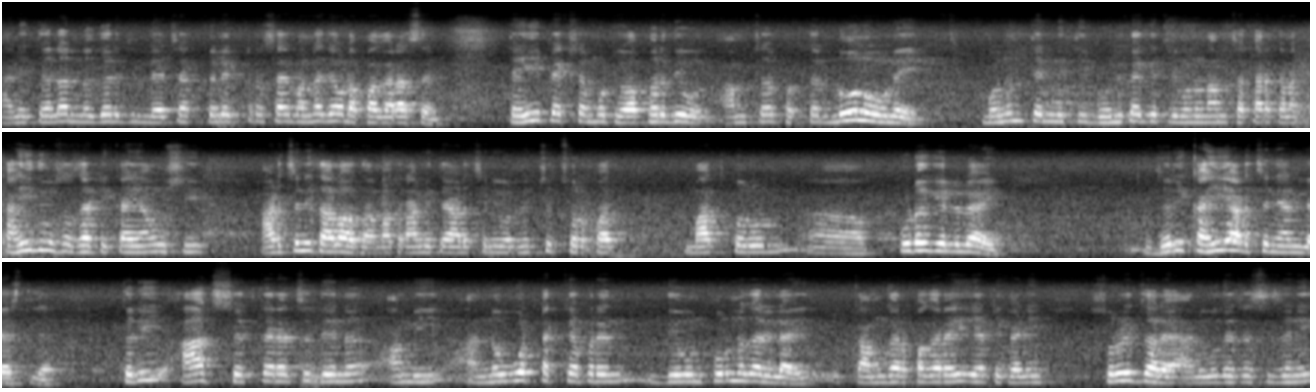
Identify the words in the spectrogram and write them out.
आणि त्याला नगर जिल्ह्याच्या कलेक्टर साहेबांना जेवढा पगार असेल त्याहीपेक्षा मोठी ऑफर देऊन आमचं फक्त लोन होऊ नये म्हणून त्यांनी ती भूमिका घेतली म्हणून आमचा कारखाना काही दिवसासाठी काही अंशी अडचणीत आला होता. मात्र आम्ही त्या अडचणीवर निश्चित स्वरूपात मात करून पुढं गेलेलो आहे. जरी काही अडचणी आणल्या असल्या तरी आज शेतकऱ्याचं देणं आम्ही नव्वद टक्क्यापर्यंत देऊन पूर्ण झालेलं आहे. कामगार पगारही या ठिकाणी सुरळीत झाला आहे आणि उद्याचा सीझनही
